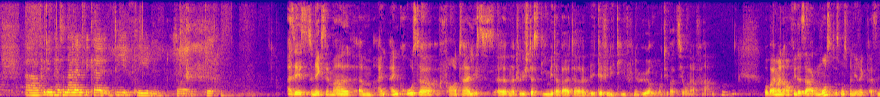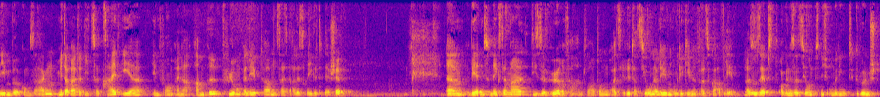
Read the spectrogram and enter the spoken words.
äh, für den Personalentwickler, die es leben sollen, dürfen? Also jetzt zunächst einmal ähm, ein, ein, großer Vorteil ist äh, natürlich, dass die Mitarbeiter definitiv eine höhere Motivation erfahren. Mhm. Wobei man auch wieder sagen muss, das muss man direkt als Nebenwirkung sagen, Mitarbeiter, die zurzeit eher in Form einer Ampelführung erlebt haben, das heißt alles regelte der Chef, ähm, werden zunächst einmal diese höhere Verantwortung als Irritation erleben und gegebenenfalls sogar ablehnen. Also Selbstorganisation ist nicht unbedingt gewünscht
